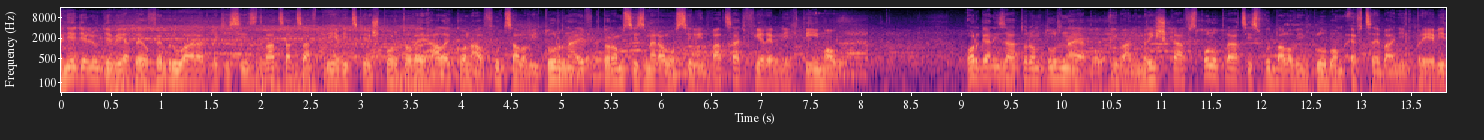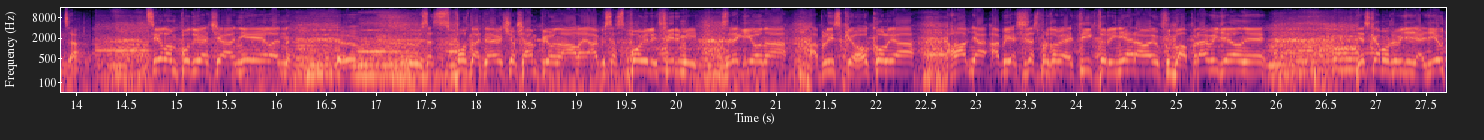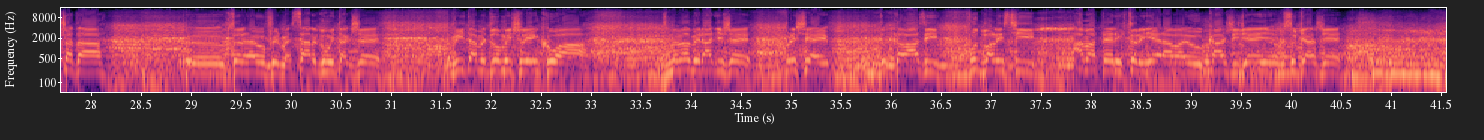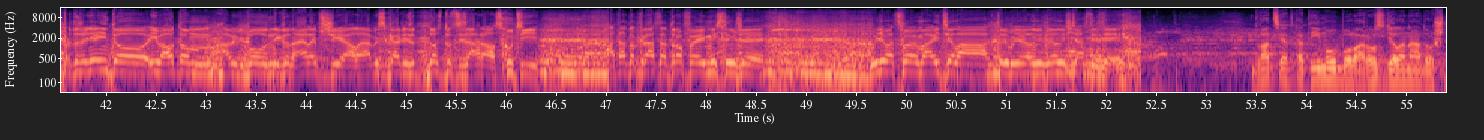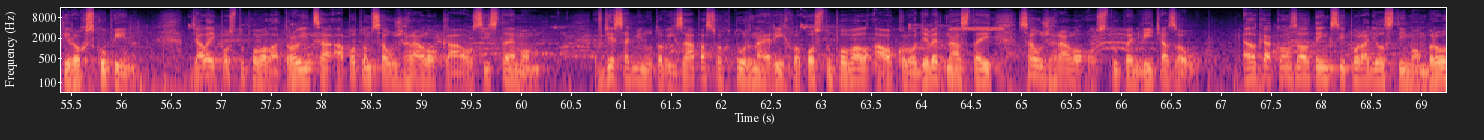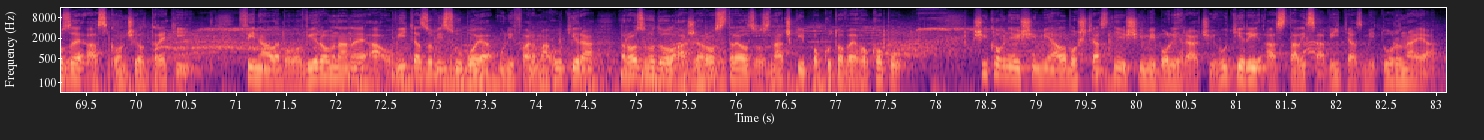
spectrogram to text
V nedeľu 9. februára 2020 sa v Prievickej športovej hale konal futsalový turnaj, v ktorom si zmeralo sily 20 firemných tímov. Organizátorom turnaja bol Ivan Mriška v spolupráci s futbalovým klubom FC Baník Prievidza. Cieľom podujatia nie je len e, poznať najväčšieho šampióna, ale aby sa spojili firmy z regióna a blízkeho okolia hlavne, aby si zašportovali aj tí, ktorí nehrávajú futbal pravidelne. Dneska môžeme vidieť aj dievčatá, e, ktoré hrajú v firme Sargumi, takže vítame túto myšlienku a sme veľmi radi, že prišli aj kvázi futbalisti, amatéri, ktorí nehrávajú každý deň súťažne, pretože je to iba o tom, aby bol niekto najlepší, ale aby si každý dosť si zahral z chutí. A táto krásna trofej, myslím, že bude mať svojho majiteľa, ktorý bude veľmi, veľmi šťastný z nej. 20 tímov bola rozdelená do štyroch skupín. Ďalej postupovala trojica a potom sa už hralo KO systémom. V 10-minútových zápasoch turnaj rýchlo postupoval a okolo 19. sa už hralo o stupeň výťazov. LK Consulting si poradil s týmom Bróze a skončil tretí. Finále bolo vyrovnané a o víťazovi súboja Unifarma Hutira rozhodol až rozstrel zo značky pokutového kopu. Šikovnejšími alebo šťastnejšími boli hráči Hutiry a stali sa víťazmi turnaja.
